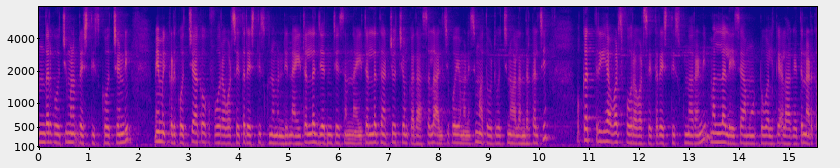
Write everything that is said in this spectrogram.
తొందరగా వచ్చి మనం రెస్ట్ తీసుకోవచ్చండి. మేము ఇక్కడికి వచ్చాక ఒక ఫోర్ అవర్స్ అయితే రెస్ట్ తీసుకున్నామండి. నైట్ అల్లా జర్నీ చేసాం. నైట్ అల్లా నడిచి వచ్చాం కదా. అసలు అలసిపోయామనేసి మా తోటి వచ్చిన వాళ్ళందరూ కలిసి ఒక త్రీ అవర్స్ ఫోర్ అవర్స్ అయితే రెస్ట్ తీసుకున్నారండి. మళ్ళీ లేసాము. ట్వెల్వ్కి అలాగైతే నడక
